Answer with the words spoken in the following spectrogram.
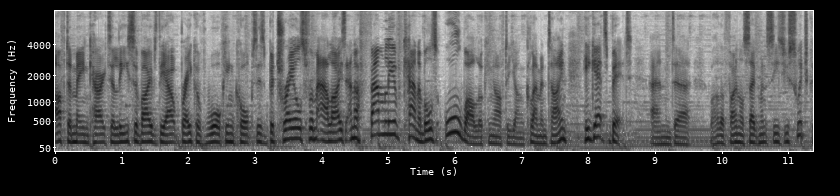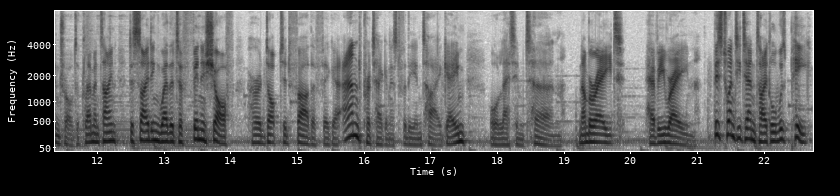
After main character Lee survives the outbreak of walking corpses, betrayals from allies, and a family of cannibals, all while looking after young Clementine, he gets bit and, uh, well, the final segment sees you switch control to Clementine, deciding whether to finish off her adopted father figure and protagonist for the entire game, or let him turn. Number 8 Heavy Rain. This 2010 title was peak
